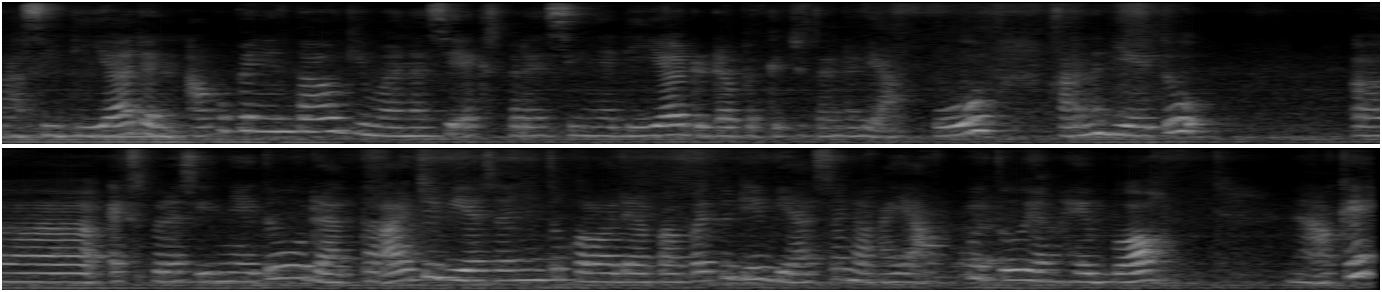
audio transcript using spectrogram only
kasih dia dan aku pengen tahu gimana sih ekspresinya dia udah dapat kejutan dari aku. Karena dia itu uh, ekspresinya itu datar aja biasanya tuh. Kalau ada apa-apa itu dia biasa nggak kayak aku tuh yang heboh. Nah oke okay,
